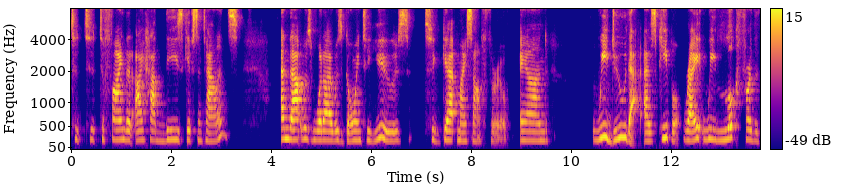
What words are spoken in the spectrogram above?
to, to, to find that I had these gifts and talents. And that was what I was going to use to get myself through. And we do that as people, right? We look for the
